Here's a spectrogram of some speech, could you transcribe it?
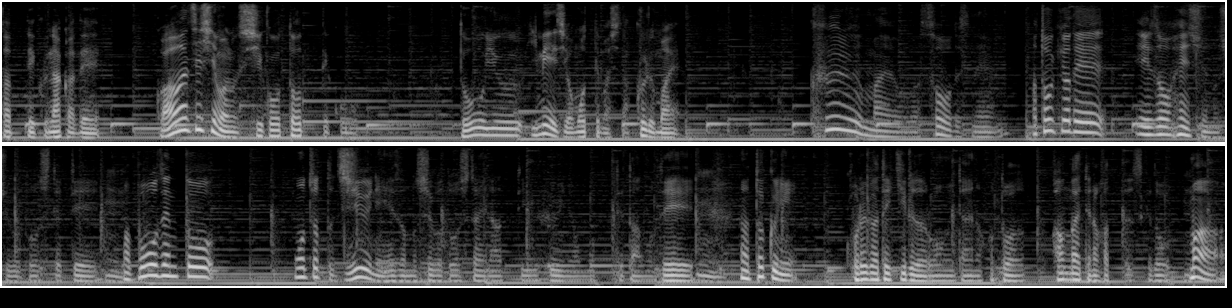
経っていく中でこう淡路島の仕事ってこうどういうイメージを持ってました？来る前来る前はそうですね。まあ東京で映像編集の仕事をしてて、んまあ、呆然ともうちょっと自由に映像の仕事をしたいなっていうふうに思ってたので、うん。まあ特にこれができるだろうみたいなことは考えてなかったですけど、まあ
